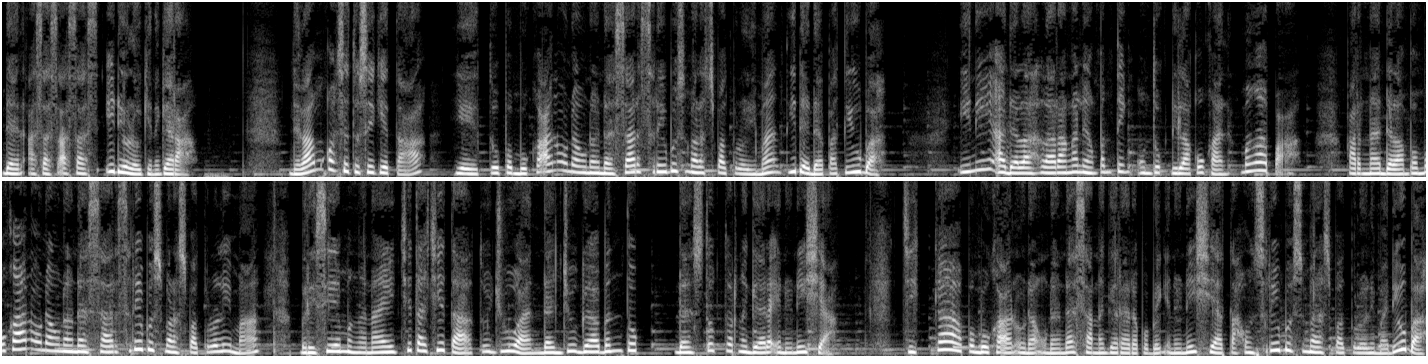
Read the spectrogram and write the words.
dan asas-asas ideologi negara. Dalam konstitusi kita, yaitu pembukaan Undang-Undang Dasar 1945 tidak dapat diubah. Ini adalah larangan yang penting untuk dilakukan. Mengapa? Karena dalam pembukaan Undang-Undang Dasar 1945 berisi mengenai cita-cita, tujuan, dan juga bentuk dan struktur negara Indonesia. Jika pembukaan Undang-Undang Dasar Negara Republik Indonesia tahun 1945 diubah,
